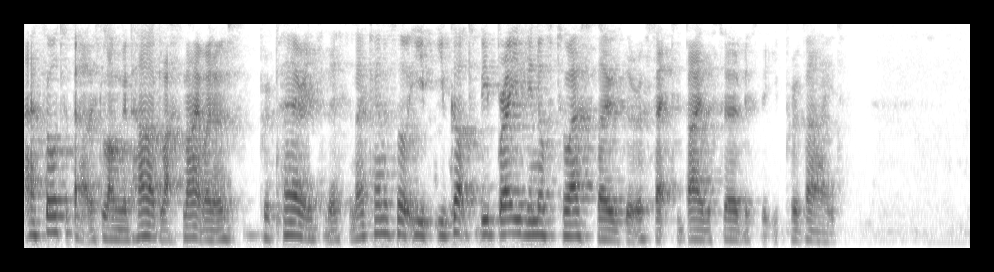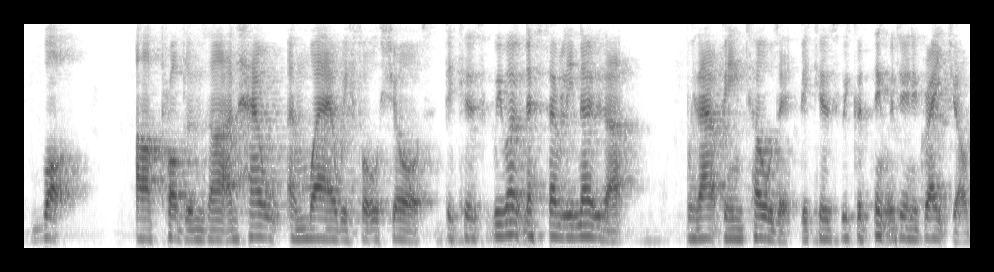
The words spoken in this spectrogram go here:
I thought about this long and hard last night when I was preparing for this, and I kind of thought you, you've got to be brave enough to ask those that are affected by the service that you provide what our problems are and how and where we fall short because we won't necessarily know that without being told it because we could think we're doing a great job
